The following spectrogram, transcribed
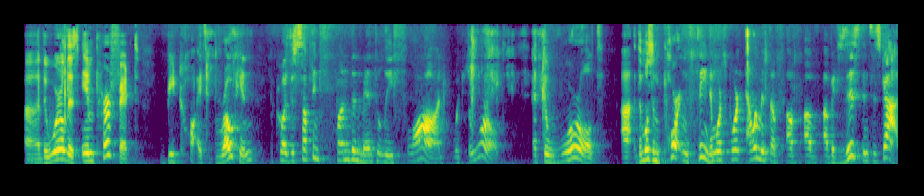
Uh, the world is imperfect because it's broken because there's something fundamentally flawed with the world. That the world, uh, the most important thing, the most important element of, of, of, of existence is God,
